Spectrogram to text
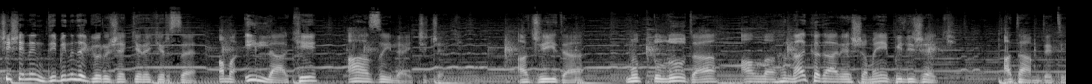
Şişenin dibini de görecek gerekirse ama illaki ağzıyla içecek. Acıyı da, mutluluğu da Allah'ına kadar yaşamayı bilecek adam dedi.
